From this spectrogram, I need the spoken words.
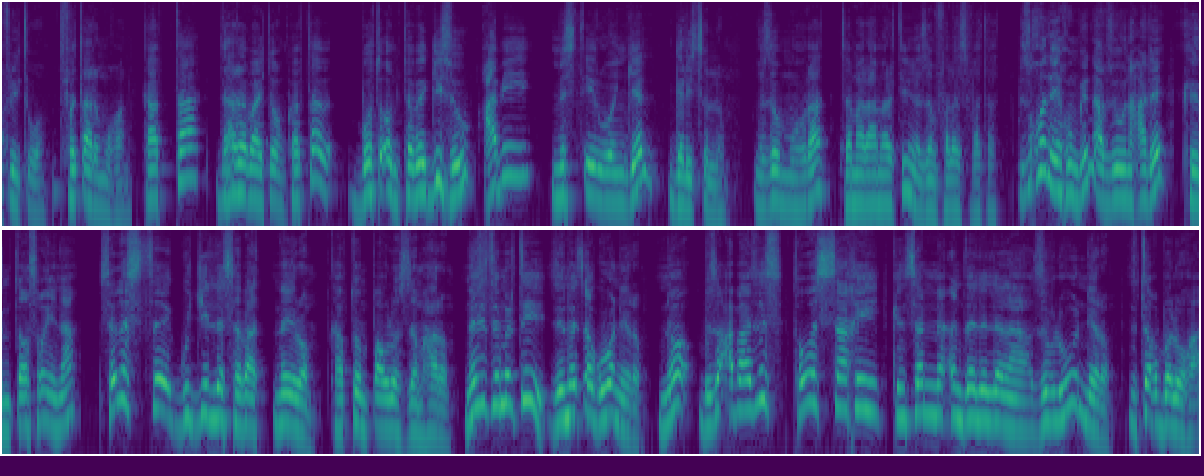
ኣፍሊጥዎም ተፈጣሪ ምዃኑ ካብታ ድሕረ ባይትኦም ካብታ ቦትኦም ተበጊሱ ዓብዪ ምስጢር ወንጌል ገሊጹሎም ነዞም ምሁራት ተመራመርቲ ነዞም ፈለስፋታት ብዝኾነ ይኹን ግን ኣብዚ እውን ሓደ ክንጠቕሶ ኢና ሰለስተ ጉጅለ ሰባት ነይሮም ካብቶም ጳውሎስ ዘምሃሮም ነዚ ትምህርቲ ዝነጸግዎ ነይሮም ኖ ብዛዕባ እዝስ ተወሳኺ ክንሰምዕ እንደለለና ዝብሉ እውን ነይሮም ዝተቕበልዎ ከዓ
